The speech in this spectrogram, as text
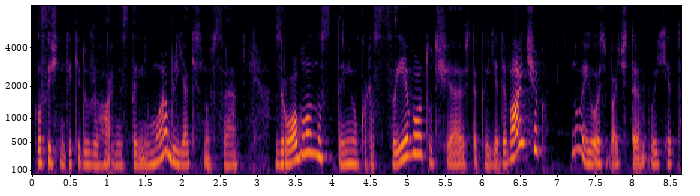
класичні такі дуже гарні стильні меблі, якісно все зроблено, стильно, красиво. Тут ще ось такий є диванчик. Ну і ось, бачите, вихід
